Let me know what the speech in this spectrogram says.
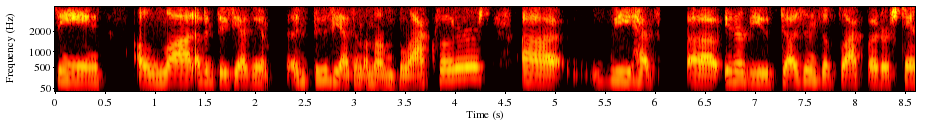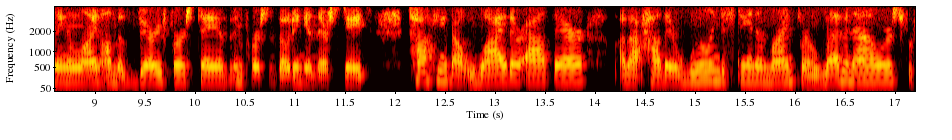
seeing a lot of enthusiasm enthusiasm among black voters. Uh, we have uh, interviewed dozens of black voters standing in line on the very first day of in person voting in their states, talking about why they're out there, about how they're willing to stand in line for 11 hours, for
